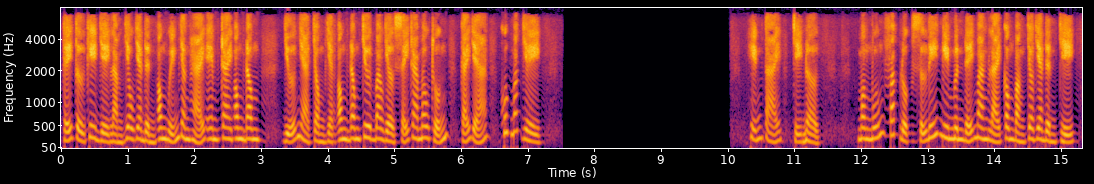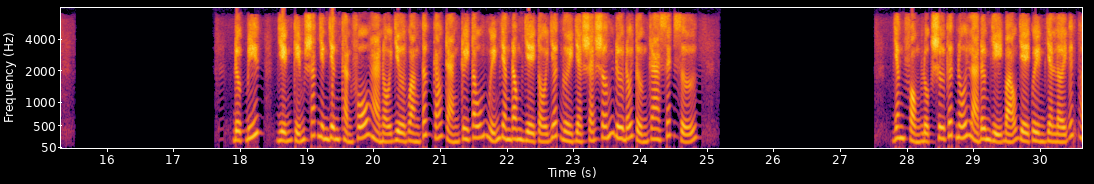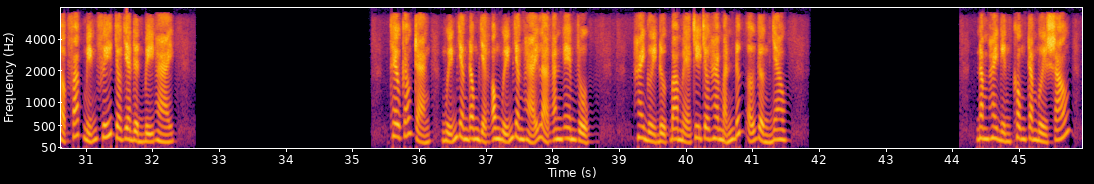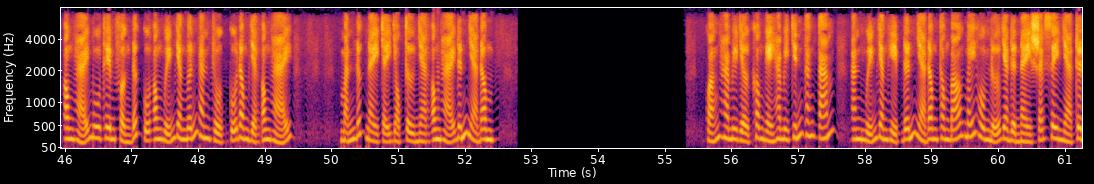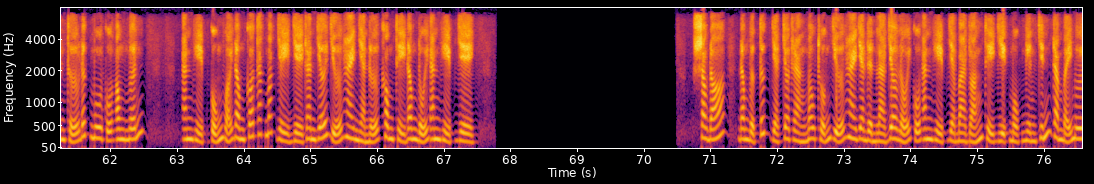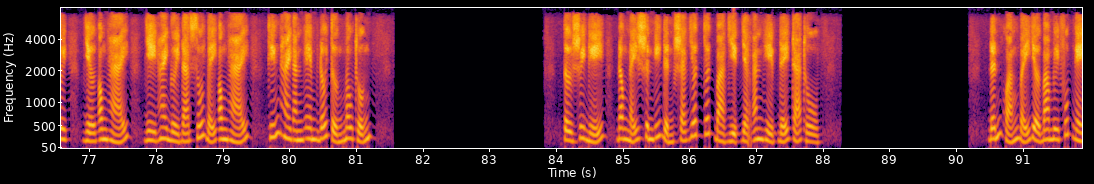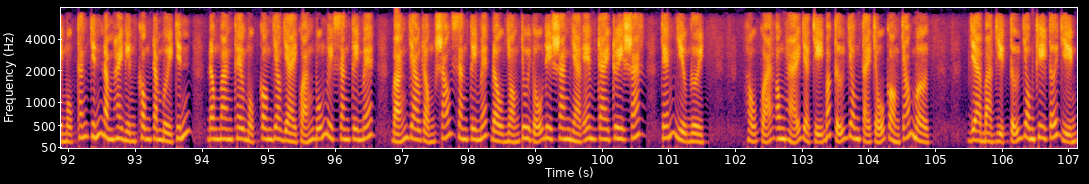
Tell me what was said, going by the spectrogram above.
Kể từ khi về làm dâu gia đình ông Nguyễn Văn Hải em trai ông Đông, giữa nhà chồng và ông Đông chưa bao giờ xảy ra mâu thuẫn, cãi giả, khúc mắc gì. Hiện tại, chị nợ mong muốn pháp luật xử lý nghiêm minh để mang lại công bằng cho gia đình chị. Được biết, Viện Kiểm sát Nhân dân thành phố Hà Nội vừa hoàn tất cáo trạng truy tố Nguyễn Văn Đông về tội giết người và sẽ sớm đưa đối tượng ra xét xử. Văn phòng luật sư kết nối là đơn vị bảo vệ quyền và lợi ích hợp pháp miễn phí cho gia đình bị hại. Theo cáo trạng, Nguyễn Văn Đông và ông Nguyễn Văn Hải là anh em ruột. Hai người được ba mẹ chia cho hai mảnh đất ở gần nhau. Năm 2016, ông Hải mua thêm phần đất của ông Nguyễn Văn Mến anh ruột của Đông và ông Hải. Mảnh đất này chạy dọc từ nhà ông Hải đến nhà Đông. Khoảng 20 giờ không ngày 29 tháng 8, anh Nguyễn Văn Hiệp đến nhà Đông thông báo mấy hôm nữa gia đình này sẽ xây nhà trên thửa đất mua của ông Mến. Anh Hiệp cũng hỏi Đông có thắc mắc gì về ranh giới giữa hai nhà nữa không thì Đông đuổi anh Hiệp về. Sau đó, Đông bực tức và cho rằng mâu thuẫn giữa hai gia đình là do lỗi của anh Hiệp và bà Doãn Thị Diệt 1970, vợ ông Hải, vì hai người đã xúi bẫy ông Hải, khiến hai anh em đối tượng mâu thuẫn. Từ suy nghĩ, Đông nảy sinh ý định sẽ giết chết bà Diệp và anh Hiệp để trả thù. Đến khoảng 7 giờ 30 phút ngày 1 tháng 9 năm 2019, Đông mang theo một con dao dài khoảng 40cm, bản dao rộng 6cm đầu nhọn chui gỗ đi sang nhà em trai truy sát, chém nhiều người. Hậu quả ông Hải và chị bắt tử vong tại chỗ còn cháu mờ. Và bà Diệp tử vong khi tới diện.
